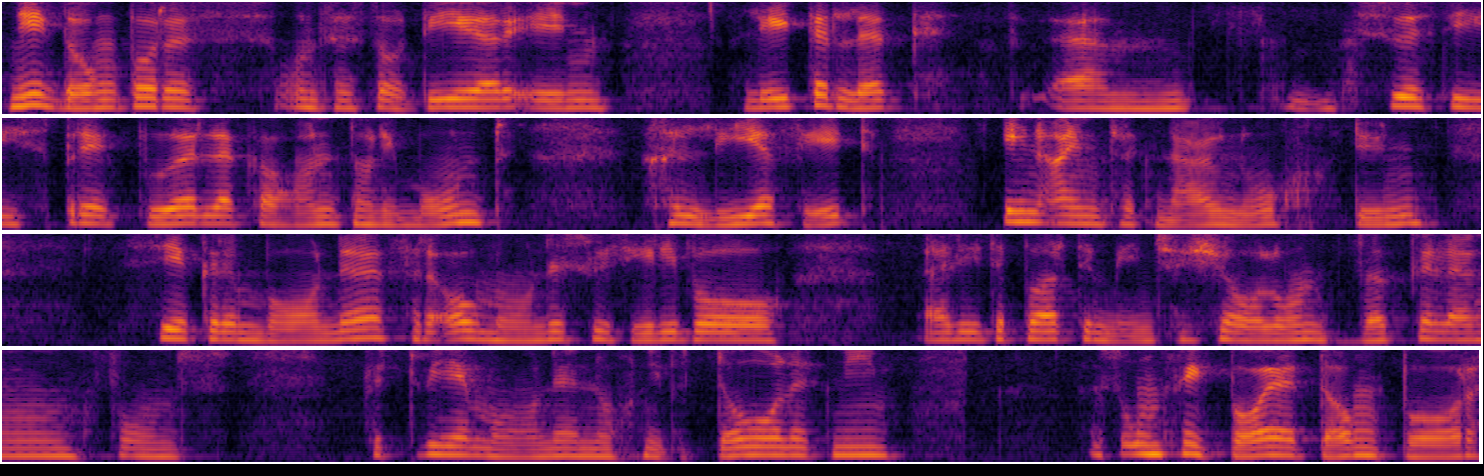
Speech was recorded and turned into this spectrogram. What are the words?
net dankbaar is ons is daardeur en letterlik ehm um, soos die spreekwoordelike hand na die mond geleef het en eintlik nou nog doen sekere maande vir al maande soos hierdie waar uh, die departement sosiale ontwikkeling vir ons vir 2 maande nog nie betaal het nie is ons net baie dankbaar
